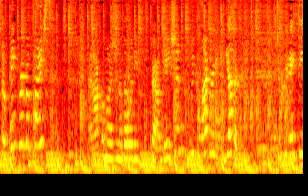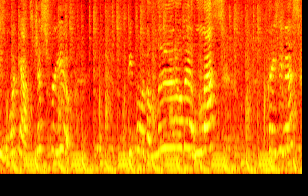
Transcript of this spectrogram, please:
So Pink Ribbon Place and Aquamotion Ability Foundation, we collaborate together to create these workouts just for you. People with a little bit less craziness,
